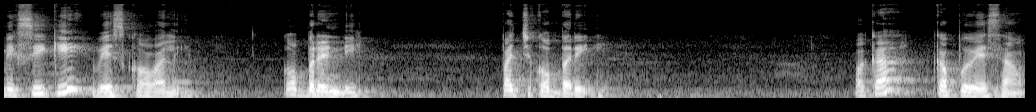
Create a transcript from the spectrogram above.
మిక్సీకి వేసుకోవాలి. కొబ్బరి అండి పచ్చి కొబ్బరి ఒక కప్పు వేసాము.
